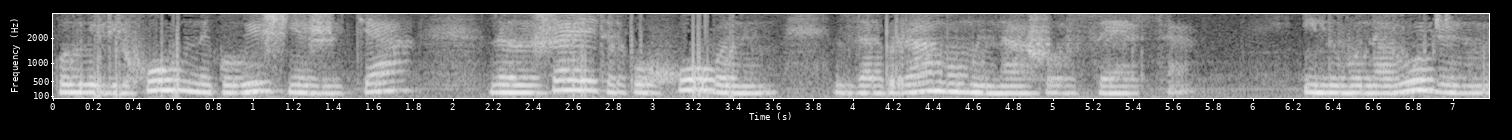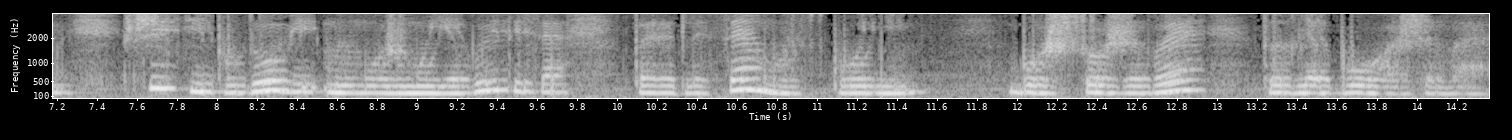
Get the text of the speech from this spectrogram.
коли гріховне колишнє життя залишається похованим за брамами нашого серця і новонародженими в чистій подобі ми можемо явитися перед лицем Господнім, бо що живе, то для Бога живе.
